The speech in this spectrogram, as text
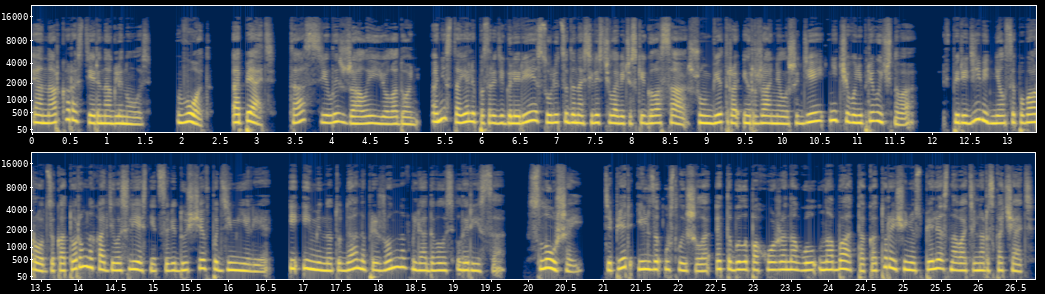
Ионарка растерянно оглянулась. «Вот, опять!» Та с силой сжала ее ладонь. Они стояли посреди галереи, с улицы доносились человеческие голоса, шум ветра и ржание лошадей, ничего непривычного. Впереди виднелся поворот, за которым находилась лестница, ведущая в подземелье. И именно туда напряженно вглядывалась Лариса. «Слушай!» Теперь Ильза услышала, это было похоже на гул Набата, который еще не успели основательно раскачать.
